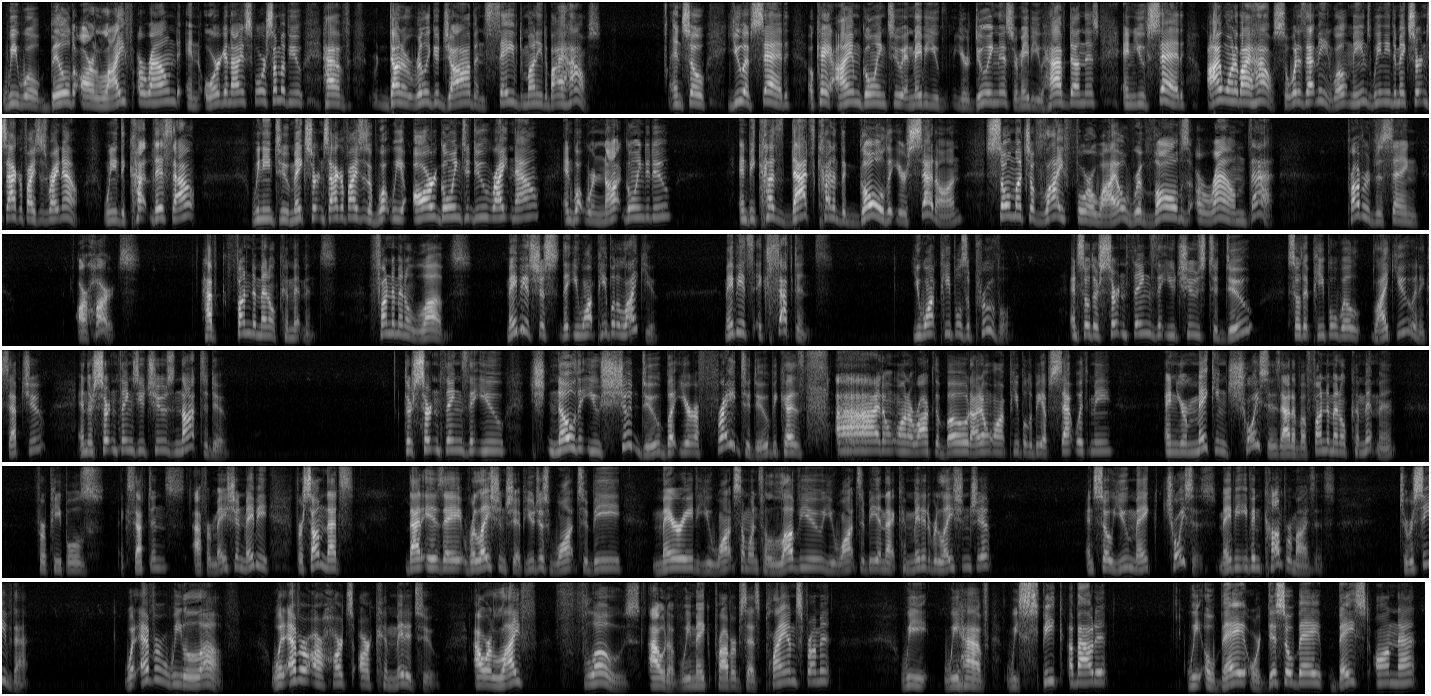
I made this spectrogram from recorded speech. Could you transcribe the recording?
we will build our life around and organize for. Some of you have done a really good job and saved money to buy a house. And so you have said, okay, I am going to, and maybe you you're doing this, or maybe you have done this, and you've said, I want to buy a house. So what does that mean? Well, it means we need to make certain sacrifices right now. We need to cut this out. We need to make certain sacrifices of what we are going to do right now and what we're not going to do. And because that's kind of the goal that you're set on, so much of life for a while revolves around that. Proverbs is saying, our hearts have fundamental commitments, fundamental loves. Maybe it's just that you want people to like you. Maybe it's acceptance. You want people's approval. And so there's certain things that you choose to do so that people will like you and accept you. And there's certain things you choose not to do. There's certain things that you know that you should do, but you're afraid to do because ah, I don't want to rock the boat. I don't want people to be upset with me and you're making choices out of a fundamental commitment for people's acceptance, affirmation. Maybe for some that's that is a relationship. You just want to be married, you want someone to love you, you want to be in that committed relationship. And so you make choices, maybe even compromises to receive that. Whatever we love, whatever our hearts are committed to, our life flows out of. We make, Proverbs says, plans from it. We, we have, we speak about it. We obey or disobey based on that.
